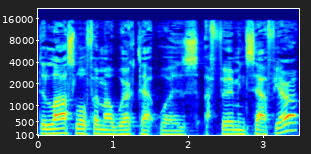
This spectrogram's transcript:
the last law firm I worked at was a firm in South Yarra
